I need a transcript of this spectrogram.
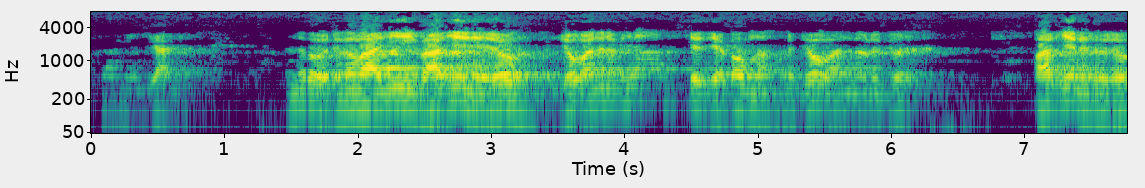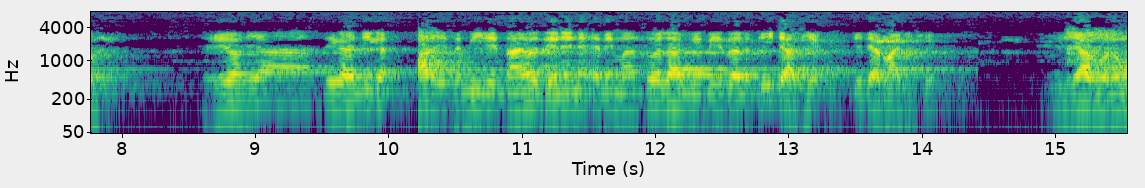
အပန်းနဲ့ကြားနေတယ်တို့ဓမ္မပါကြီးဘာဖြစ်နေတော့ပြောပါနဲ့ဗျာဆက်ကြကောင်းလားမပြောပါနဲ့လို့ပြောတယ်ဘာဖြစ်နေလို့ဒီရောဗျာဒီကဒီကအာရီသမီးတွေတာရောစင်နေနဲ့အဲ့ဒီမှာဆွဲလာပြီးပြီးတော့ပြိတ္တာဖြစ်ပြိတ္တာမှကြီးဖြစ်ရဘုံတော့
